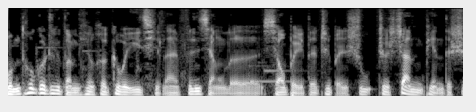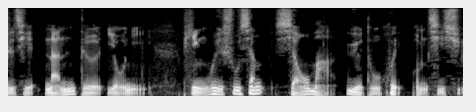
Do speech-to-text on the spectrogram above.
我们透过这个短片和各位一起来分享了小北的这本书《这善变的世界难得有你》，品味书香小马阅读会。我们继续，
